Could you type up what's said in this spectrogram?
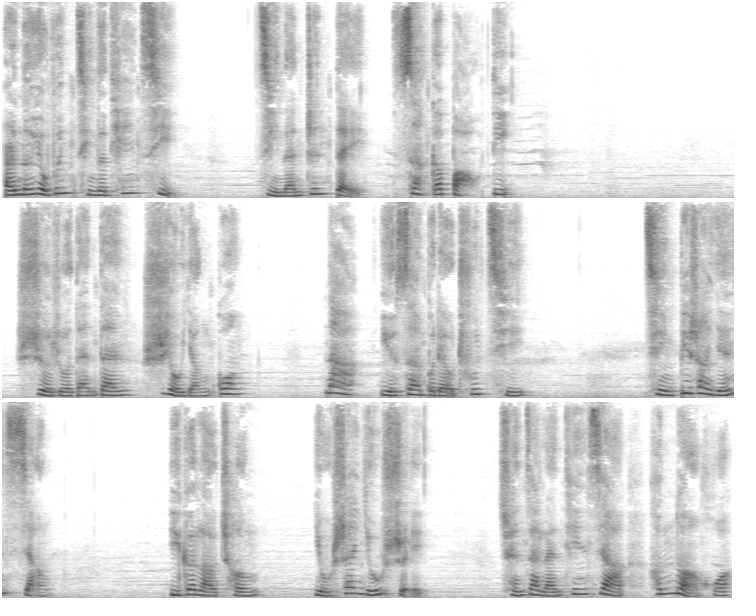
而能有温情的天气，济南真得算个宝地。设若单单是有阳光，那也算不了出奇。请闭上眼想，一个老城，有山有水。全在蓝天下，很暖和，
